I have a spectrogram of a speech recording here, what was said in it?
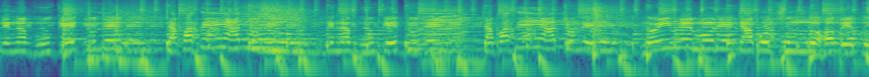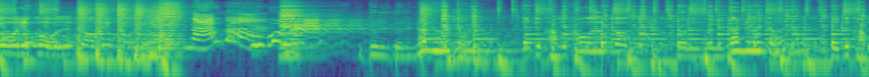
নেনা বুকে তুলে চাপাতে আঁচলে নেনা বুকে তুলে চাপাতে আঁচলে নইলে মরে যাব শূন্য হবে তোর কোল তোর না না। দুলদুল ননু দোল। দুধ খাব ফুল তো দুলদুল ননু দোল। দুধ খাব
